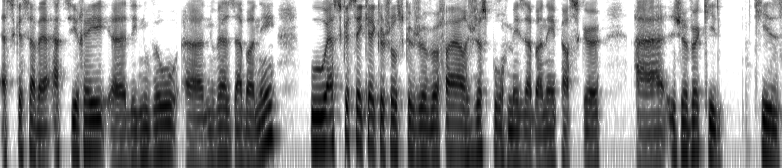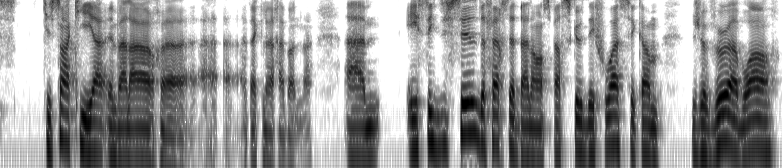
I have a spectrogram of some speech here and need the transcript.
Est-ce que ça va attirer euh, des nouveaux euh, nouvelles abonnés? Ou est-ce que c'est quelque chose que je veux faire juste pour mes abonnés parce que je veux qu'ils qu'ils qu'ils sentent qu'il y a une valeur avec leur abonnement? et c'est difficile de faire cette balance parce que des fois, c'est comme je veux avoir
